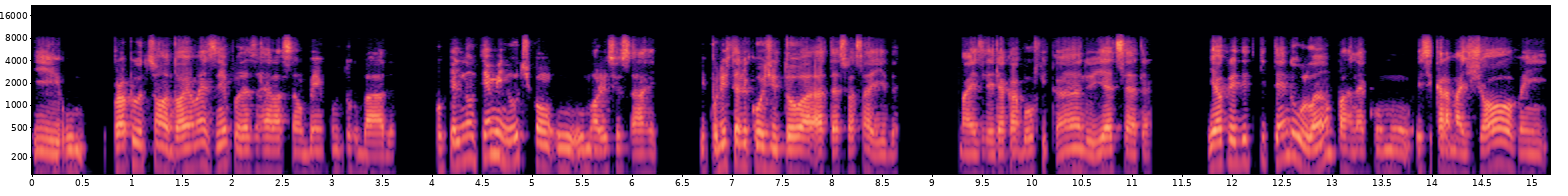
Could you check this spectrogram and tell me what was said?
e o próprio Hudson Odoi é um exemplo dessa relação bem conturbada, porque ele não tinha minutos com o, o Maurício Sarri e por isso ele cogitou até sua saída, mas ele acabou ficando e etc. E eu acredito que tendo o Lampard, né, como esse cara mais jovem,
